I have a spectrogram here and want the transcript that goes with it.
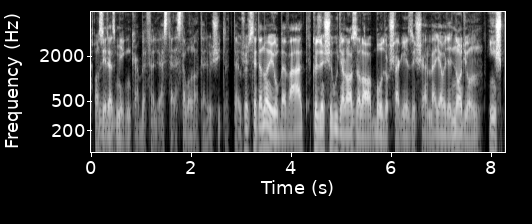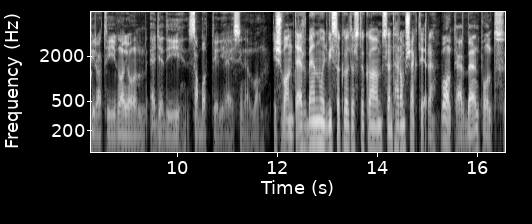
azért ez még inkább befelé, ezt, ezt a vonalat erősítette. Úgyhogy szerintem nagyon jó bevált. A közönség ugyanaz azzal a boldogság érzéssel megy, hogy egy nagyon inspiratív, nagyon egyedi, szabadtéri helyszínen van. És van tervben, hogy visszaköltöztök a Szent Háromság térre? Van tervben, pont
